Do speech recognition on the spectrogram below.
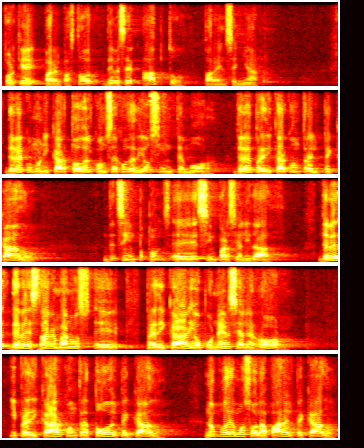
Porque para el pastor debe ser apto para enseñar. Debe comunicar todo el consejo de Dios sin temor. Debe predicar contra el pecado sin, eh, sin, parcialidad. Debe, debe estar, hermanos, eh, predicar y oponerse al error y predicar contra todo el pecado. No podemos solapar el pecado.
